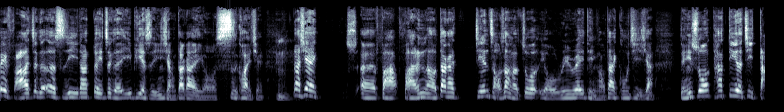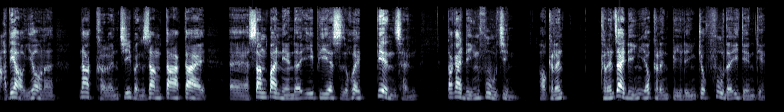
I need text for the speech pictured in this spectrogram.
被罚了这个二十亿，那对这个 EPS 影响大概有四块钱。嗯，那现在呃法法人哦，大概今天早上有做有 re-rating 哦，大概估计一下。等于说，它第二季打掉以后呢，那可能基本上大概呃上半年的 EPS 会变成大概零附近，好，可能可能在零，有可能比零就负的一点点。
